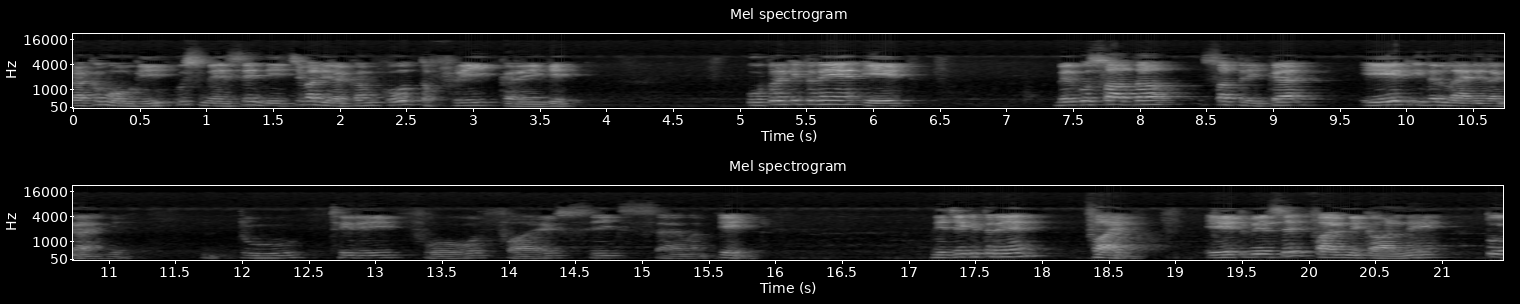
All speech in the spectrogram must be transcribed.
रकम होगी, उसमें से नीचे वाली रकम को तफरी करेंगे। ऊपर कितने हैं? एट बिल्कुल सादा सा तरीका है। एट इधर लाइनें लगाएँगे। Two three four five six seven eight नीचे कितने हैं? फाइव एट में से फाइव निकालने हैं। तो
